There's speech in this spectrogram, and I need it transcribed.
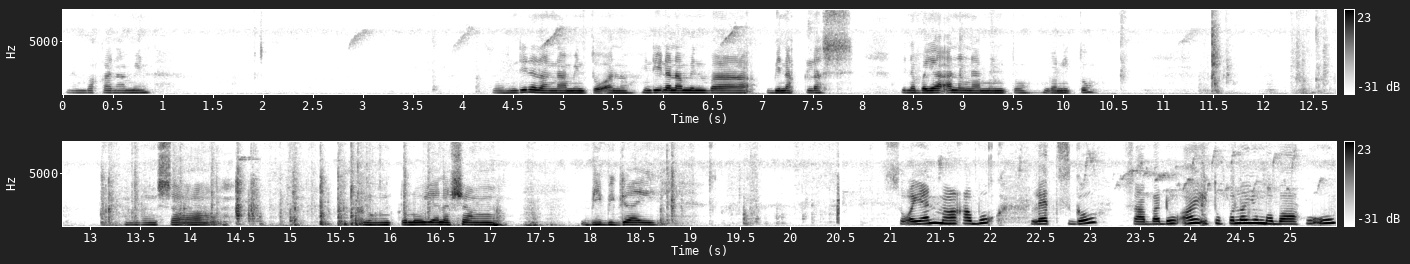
Iniimbaka namin. So hindi na lang namin to ano, hindi na namin ba binaklas. Binabayaan lang namin to ganito. Hanggang sa yung tuluyan na siyang bibigay. So, ayan mga kabuk. Let's go. Sabado. Ay, ito pala yung mabaho oh.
